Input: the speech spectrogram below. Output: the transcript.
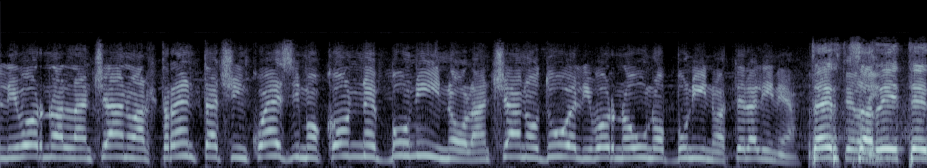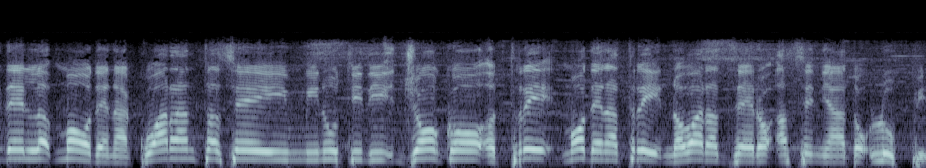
Livorno al Lanciano al 35esimo con Bunino, Lanciano 2, Livorno 1, Bunino, a te la linea. Terza rete del Modena, 46 minuti di gioco, 3 Modena 3, Novara 0, assegnato Luppi.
